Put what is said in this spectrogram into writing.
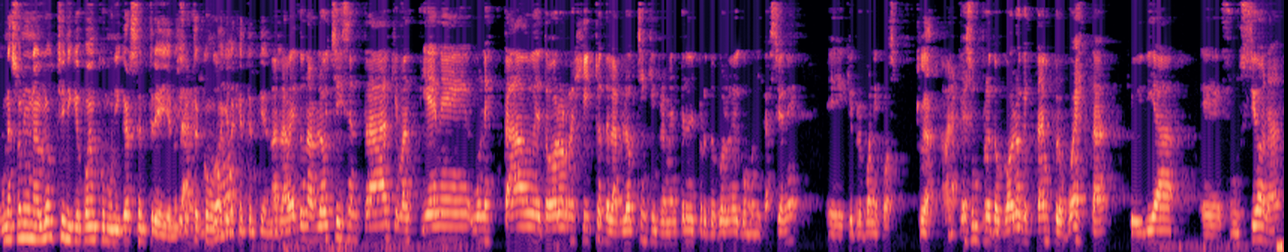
una zona una blockchain y que puedan comunicarse entre ellas, ¿no es Claro, cierto? Es ¿y como para que la gente entienda. a través de una blockchain central que mantiene un estado de todos los registros de la blockchain que implementen el protocolo de comunicaciones eh, que propone Cosmos. Claro. Ahora, es un protocolo que está en propuesta, que hoy día eh, funciona,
